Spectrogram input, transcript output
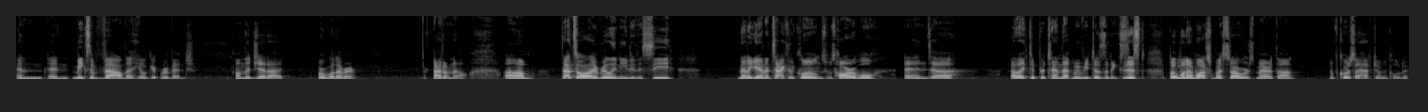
and and makes a vow that he'll get revenge on the Jedi or whatever. I don't know. Um, that's all I really needed to see. Then again, Attack of the Clones was horrible, and uh, I like to pretend that movie doesn't exist. But when I watch my Star Wars marathon, of course I have to include it.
